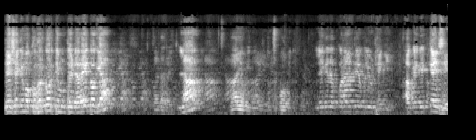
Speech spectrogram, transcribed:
बेशक वो कुफर को तुम तो डरे तो क्या? ला? लेकिन अब कुरान पे उंगली उठेगी। अब कहेंगे कैसे?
